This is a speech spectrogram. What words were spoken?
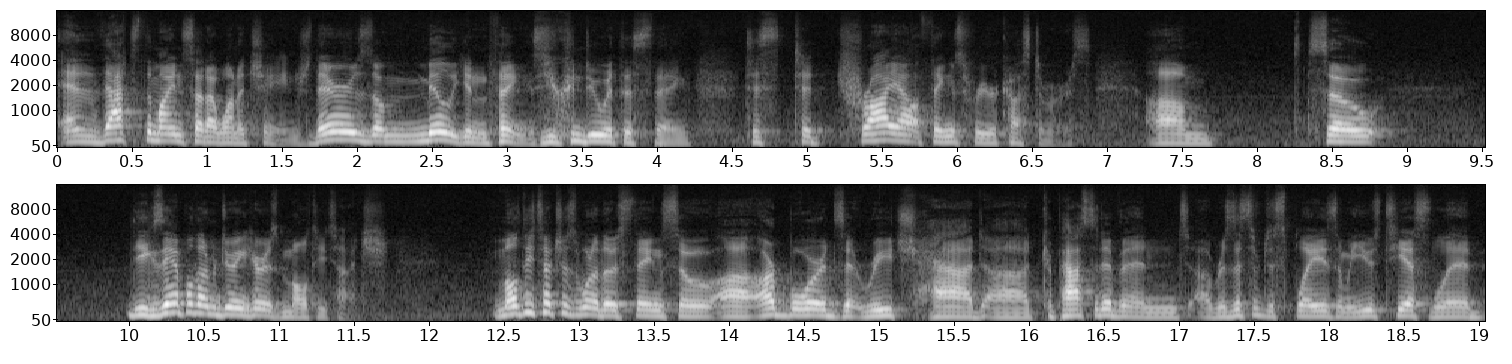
And that's the mindset I want to change. There's a million things you can do with this thing to, to try out things for your customers. Um, so the example that I'm doing here is multi-touch. Multi-touch is one of those things. So uh, our boards at Reach had uh, capacitive and uh, resistive displays, and we used TS-lib,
